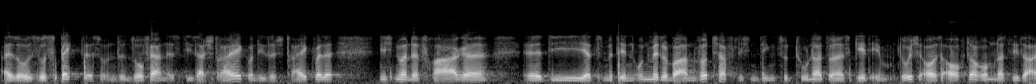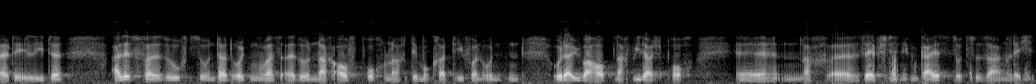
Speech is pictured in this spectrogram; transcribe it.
also suspekt ist. Und insofern ist dieser Streik und diese Streikwelle nicht nur eine Frage, äh, die jetzt mit den unmittelbaren wirtschaftlichen Dingen zu tun hat, sondern es geht eben durchaus auch darum, dass diese alte Elite alles versucht zu unterdrücken, was also nach Aufbruch, nach Demokratie von unten oder überhaupt nach Widerspruch, nach äh, selbstständigem Geist sozusagen lechzt.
